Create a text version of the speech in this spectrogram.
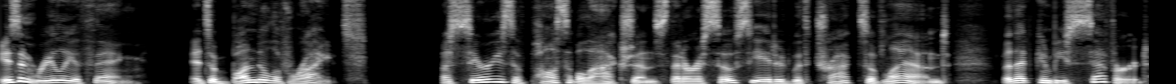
isn't really a thing. It's a bundle of rights. A series of possible actions that are associated with tracts of land, but that can be severed,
